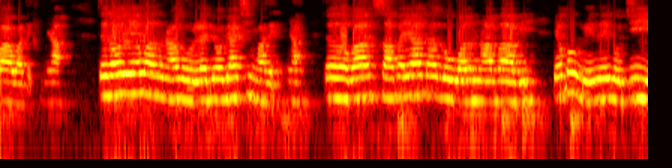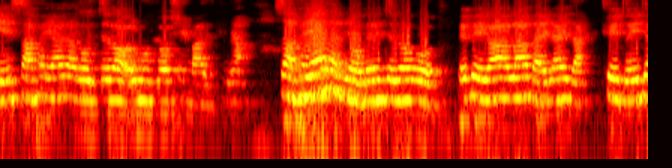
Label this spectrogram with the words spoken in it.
ပါပါတယ်ခင်ဗျကျွန်တော်ရဲ့ဝါဒနာကိုလည်းပြောပြချင်ပါတယ်ခင်ဗျကျွန်တော်ကစာဖရတာကိုဝါဒနာပါပြီးရုပ်ပုတ်လေးလေးကိုကြည့်ရင်စာဖရတာကိုကျွန်တော်အလုံးပြောရှင်းပါတယ်ခင်ဗျ စာဖရတဲ့ပြောတဲ့ကျွန်တော်ကိုဖေဖေကလာတိုင်းလိုက်တာရွှေသွေးကြ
